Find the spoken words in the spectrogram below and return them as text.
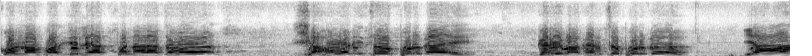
कोल्हापूर जिल्ह्यात पन्हाळाजवळ शाहूवाडीचं पोरग आहे. गरिबा घरचं पोरग. या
